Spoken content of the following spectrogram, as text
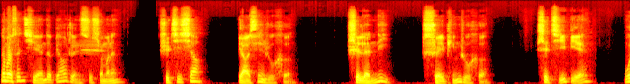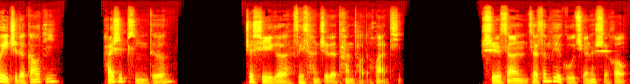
那么分钱的标准是什么呢？是绩效表现如何？是能力水平如何？是级别位置的高低？还是品德？这是一个非常值得探讨的话题。事实上，在分配股权的时候，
